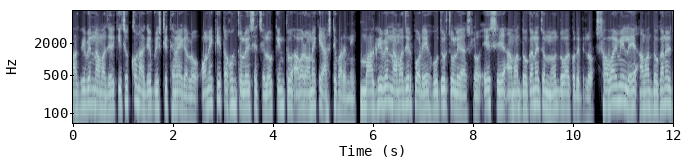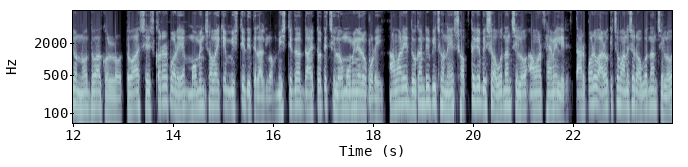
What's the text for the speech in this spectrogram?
মাগরিবের নামাজের কিছুক্ষণ আগে বৃষ্টি থেমে গেল। অনেকেই তখন চলে এসেছিল, কিন্তু আবার অনেকেই আসতে পারেনি। মাগরিবের নামাজের পরে হুজুর চলে আসলো, এসে আমার দোকানের জন্য দোয়া করে দিল। সবাই মিলে আমার দোকানের জন্য দোয়া করল। দোয়া শেষ করার পরে মমিন সবাইকে মিষ্টি দিতে লাগল। মিষ্টি দেওয়ার দায়িত্বটি ছিল মমিনের উপরেই আমার এই দোকানটির পিছনে সব থেকে বেশি অবদান ছিল আমার ফ্যামিলির। তারপরেও আরও কিছু মানুষের অবদান ছিল,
